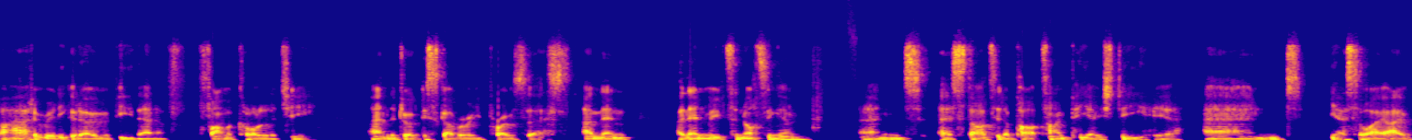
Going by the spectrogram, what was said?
I had a really good overview then of pharmacology and the drug discovery process. And then I then moved to Nottingham and uh, started a part-time PhD here. And yeah, so I, I,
